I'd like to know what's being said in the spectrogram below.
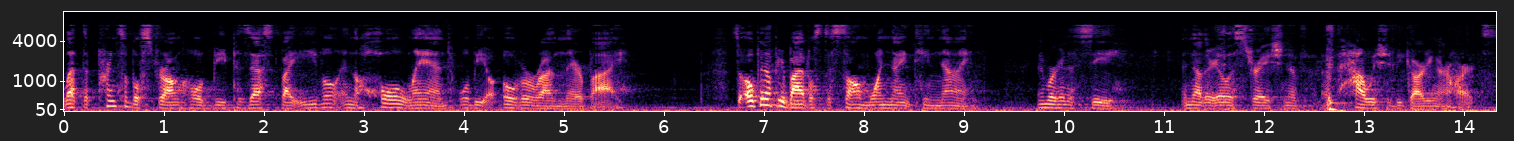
Let the principal stronghold be possessed by evil, and the whole land will be overrun thereby. So open up your Bibles to Psalm 119.9, and we're going to see another illustration of, of how we should be guarding our hearts.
